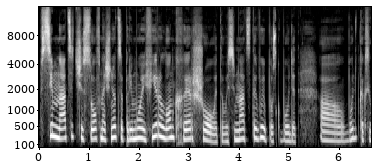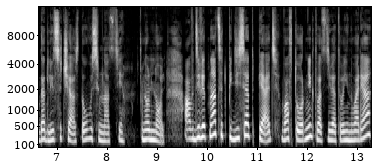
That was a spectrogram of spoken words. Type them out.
В 17 часов начнется прямой эфир Long Hair Show. Это 18 выпуск будет. А, будет, как всегда, длиться час до 18 00. А в 19.55 во вторник, 29 января,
